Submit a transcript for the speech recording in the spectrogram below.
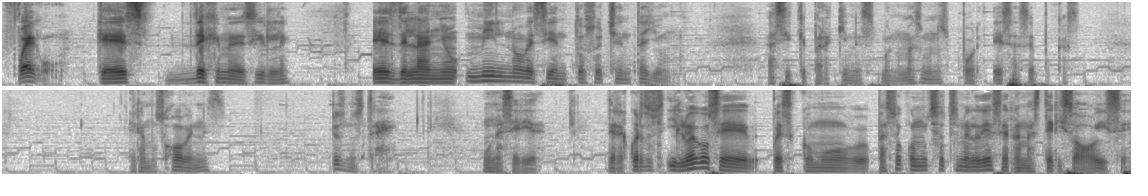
Fuego, que es, déjeme decirle, es del año 1981. Así que para quienes, bueno, más o menos por esas épocas éramos jóvenes, pues nos trae una serie de recuerdos y luego se pues como pasó con muchas otras melodías se remasterizó y se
